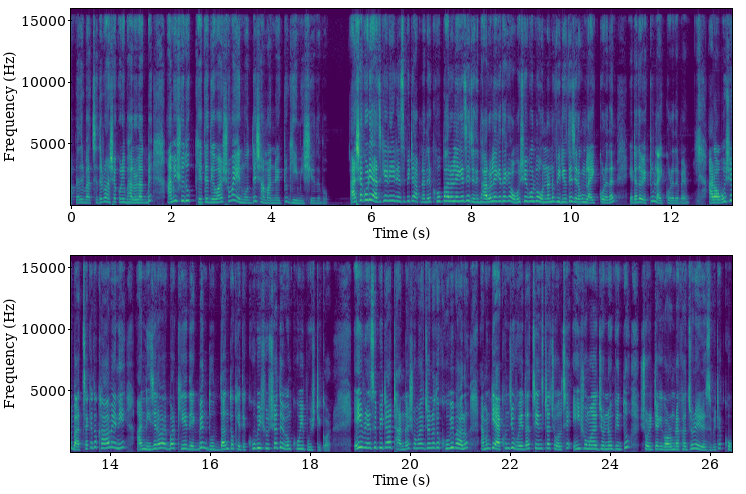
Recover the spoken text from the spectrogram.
আপনাদের বাচ্চাদেরও আশা করি ভালো লাগবে। আমি শুধু খেতে দেওয়ার সময় এর মধ্যে সামান্য একটু ঘি মিশিয়ে দেবো। আশা করি আজকের এই রেসিপিটা আপনাদের খুব ভালো লেগেছে। যদি ভালো লেগে থাকে, অবশ্যই বলব, অন্যান্য ভিডিওতে যেরকম লাইক করে দেন, এটাতেও একটু লাইক করে দেবেন। আর অবশ্যই বাচ্চাকে তো খাওয়াবেনই, আর নিজেরাও একবার খেয়ে দেখবেন, দুর্দান্ত খেতে। খুবই সুস্বাদু এবং খুবই পুষ্টিকর। এই রেসিপিটা ঠান্ডার সময়ের জন্য তো খুবই ভালো, এমনকি এখন যে ওয়েদার চেঞ্জটা চলছে, এই সময়ের জন্যও কিন্তু শরীরটাকে গরম রাখার জন্য এই রেসিপিটা খুব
